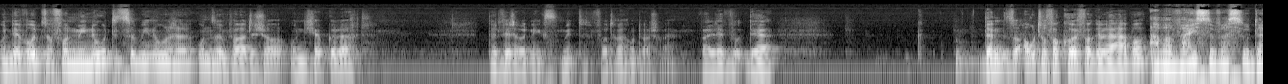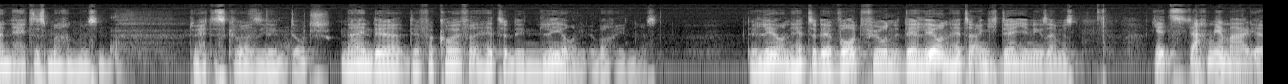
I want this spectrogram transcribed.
Und der wurde so von Minute zu Minute unsympathischer und ich habe gedacht, das wird heute nichts mit Vertrag unterschreiben. Weil der, der dann so Autoverkäufergelaber, Aber weißt du, was du dann hättest machen müssen? Du hättest quasi. den Dodge Nein, der, der Verkäufer hätte den Leon überreden müssen. Der Leon hätte der Wortführende, der Leon hätte eigentlich derjenige sein müssen. Jetzt sag mir mal, ja,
